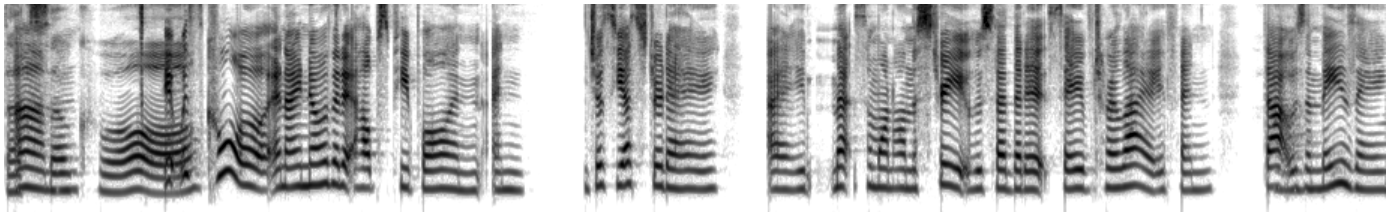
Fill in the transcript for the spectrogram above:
That's so um, cool. it was cool and i know that it helps people and and just yesterday i met someone on the street who said that it saved her life and that was amazing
